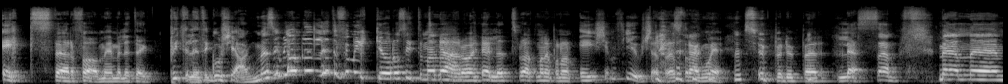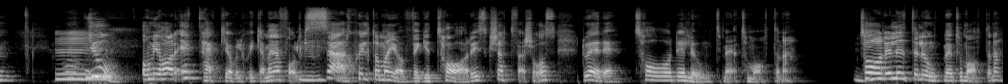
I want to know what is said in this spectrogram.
exter för mig med lite pyttelite gochujang. Men så ibland blir det lite för mycket och då sitter man där och heller tror att man är på någon asian fusion restaurang och är superduper ledsen. Men eh, Jo, om jag har ett hack jag vill skicka med folk, särskilt om man gör vegetarisk köttfärssås, då är det ta det lugnt med tomaterna. Ta det lite lugnt med tomaterna.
